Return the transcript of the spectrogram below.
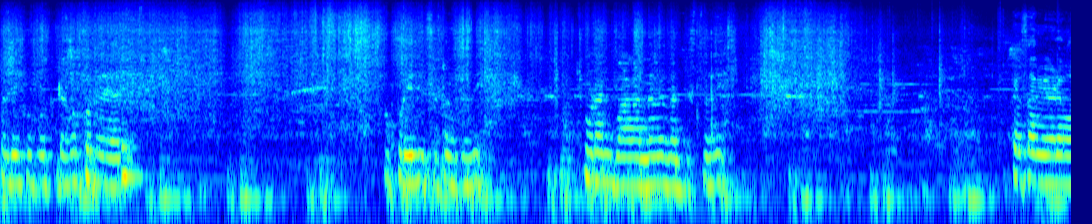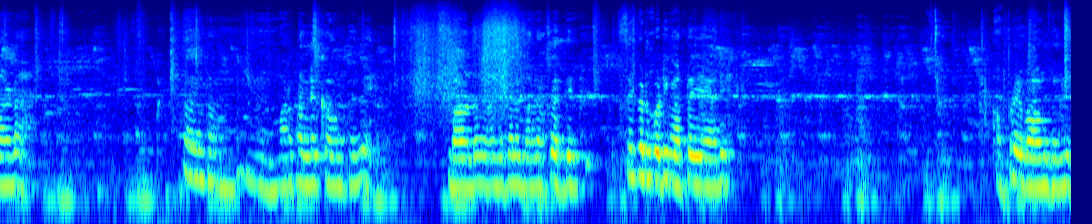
మళ్ళీ ఇంకో కోట్ డబుల్ కోట్ వేయాలి. అప్పుడు ఇది సెట్ అవుతుంది. చూడడానికి బాగా అందంగా కనిపిస్తుంది. ఒకసారి వేయడం వల్ల అంత మరకలు లెక్క ఉంటుంది. బాగుంటుంది. అందుకని మళ్ళీ ఒకసారి దీన్ని సెకండ్ కోటింగ్ అప్లై చేయాలి. అప్పుడే బాగుంటుంది.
